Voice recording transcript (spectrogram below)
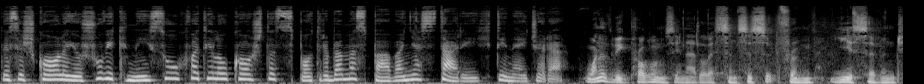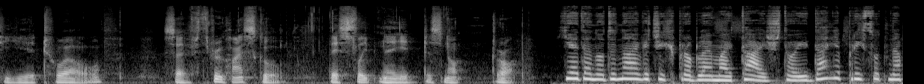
da se škole još uvijek nisu uhvatile u koštac s potrebama spavanja starijih tinejdžera. One of the big problems in adolescence is from year 7 to year 12, so through high school, their sleep need does not drop. Jedan od najvećih problema je taj što je i dalje prisutna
